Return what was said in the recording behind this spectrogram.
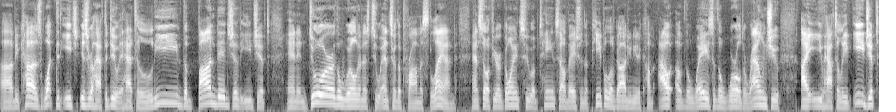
Uh, because what did each Israel have to do? It had to leave the bondage of Egypt and endure the wilderness to enter the promised land. And so, if you're going to obtain salvation, the people of God, you need to come out of the ways of the world around you, i.e., you have to leave Egypt,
